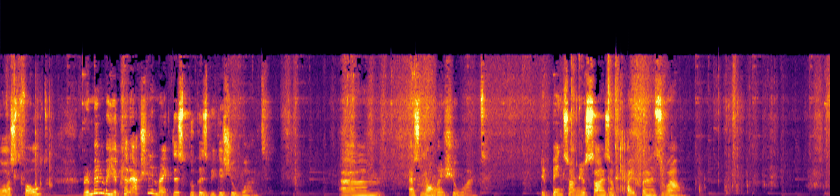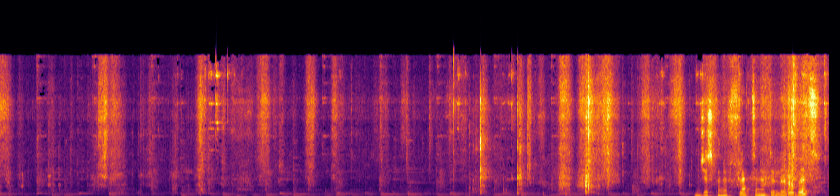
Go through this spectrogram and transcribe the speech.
Last fold. Remember, you can actually make this book as big as you want. Um, as long as you want. Depends on your size of paper as well. I'm just going to flatten it a little bit.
